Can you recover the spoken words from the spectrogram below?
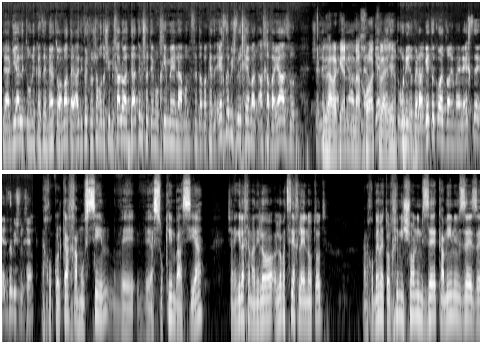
להגיע לטורניר כזה, נטו, אמרת, עד לפני שלושה חודשים בכלל לא ידעתם שאתם הולכים אה, לעמוד בפני דבר כזה, איך זה בשבילכם, החוויה הזאת, של לארגן להגיע מאחורי ולארגן הקלעים. טורניר ולארגן את כל הדברים האלה, איך זה, איך זה בשבילכם? אנחנו כל כך עמוסים ו- ועסוקים בעשייה, שאני אגיד לכם, אני לא, לא מצליח ליהנות עוד. אנחנו באמת הולכים לישון עם זה, קמים עם זה, זה,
